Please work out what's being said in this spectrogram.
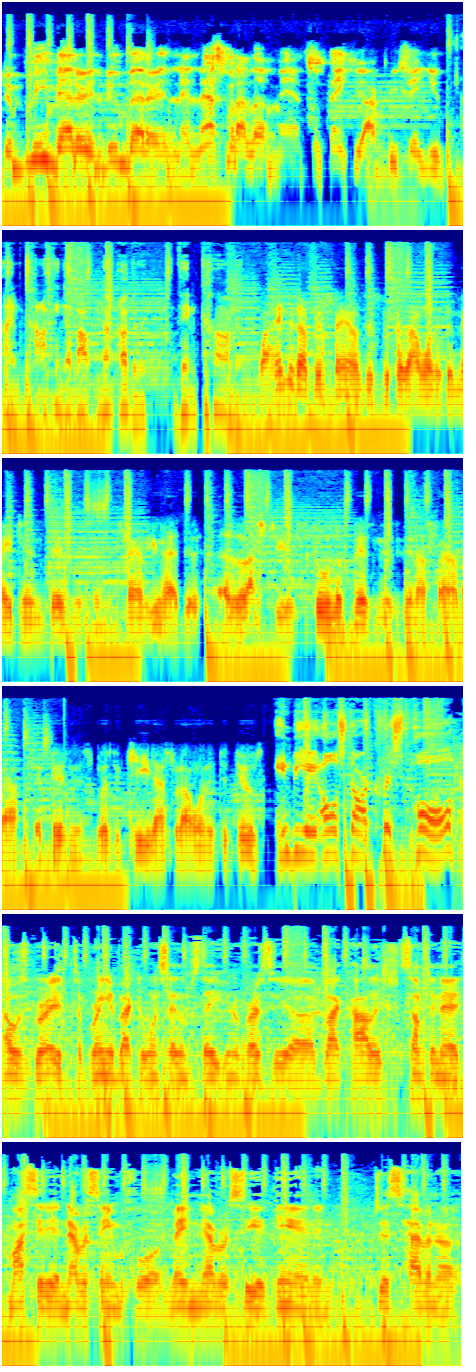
to be better and do better and, and that's what I love, man. So thank you. I appreciate you. I'm talking about none other than Common. Well, I ended up at Sam just because I wanted to major in business. And Sam, you had the illustrious school of business. Then I found out that business was the key. That's what I wanted to do. NBA All Star Chris Paul. That was great to bring it back to Winston-Salem State University, uh, Black College. Something that my city had never seen before, may never see again. And just having a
